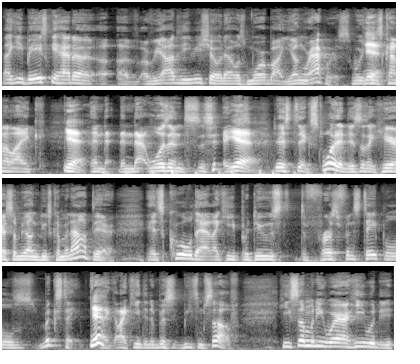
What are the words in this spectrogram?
Like he basically had a a, a reality TV show that was more about young rappers, which Yeah. is kind of like Yeah. and and that wasn't Yeah. just to exploit it. It's just like here are some young dudes coming out there. It's cool that like he produced the first Vince Staples mixtape. Yeah. like, like he did the beats beats himself. He's somebody where he would.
